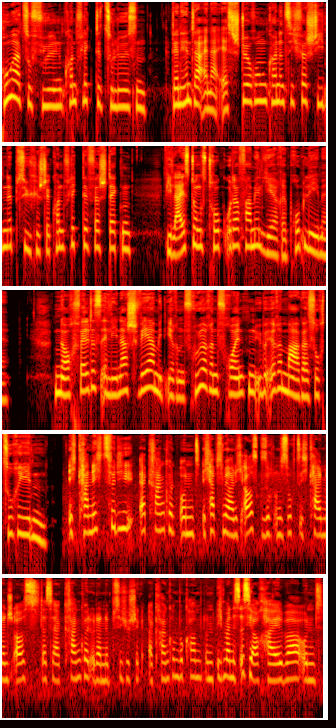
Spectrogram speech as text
Hunger zu fühlen, Konflikte zu lösen. Denn hinter einer Essstörung können sich verschiedene psychische Konflikte verstecken, wie Leistungsdruck oder familiäre Probleme. Noch fällt es Elena schwer, mit ihren früheren Freunden über ihre Magersucht zu reden. Ich kann nichts für die Erkrankung und ich habe es mir auch nicht ausgesucht und es sucht sich kein Mensch aus, dass er krank wird oder eine psychische Erkrankung bekommt. Und ich meine, es ist ja auch heilbar und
